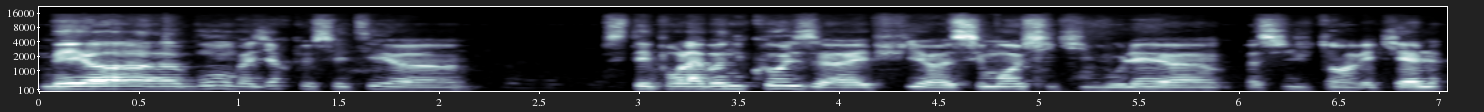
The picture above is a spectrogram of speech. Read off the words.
Mais euh, bon, on va dire que c'était euh, c'était pour la bonne cause. Et puis c'est moi aussi qui voulais passer du temps avec elle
